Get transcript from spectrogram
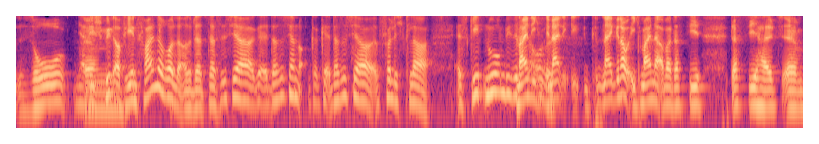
so. Ja, die ähm, spielt auf jeden Fall eine Rolle. Also das, das, ist ja, das ist ja, das ist ja völlig klar. Es geht nur um diese. Nein, ich, nein, nein, genau. Ich meine aber, dass die, dass die halt. Ähm,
